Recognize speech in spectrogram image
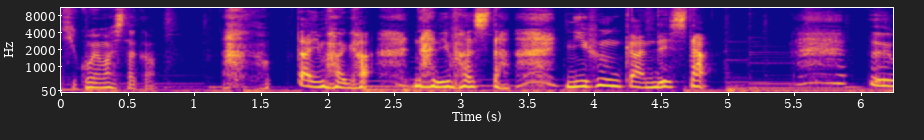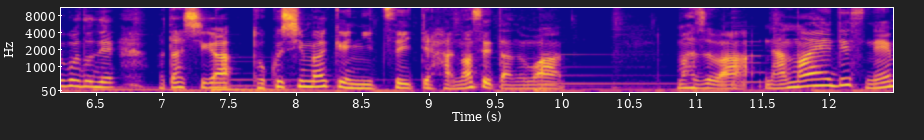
聞こえましたか？タイマーが鳴りました。2分間でした。ということで私が徳島県について話せたのはまずは名前ですね。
